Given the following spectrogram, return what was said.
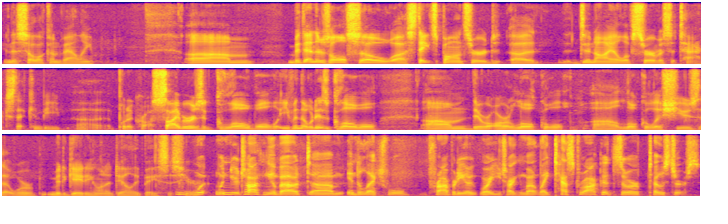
in the Silicon Valley. Um, but then there's also uh, state-sponsored uh, denial of service attacks that can be uh, put across. Cyber is a global, even though it is global. Um, there are local uh, local issues that we're mitigating on a daily basis here. When you're talking about um, intellectual property, are you talking about like test rockets or toasters?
